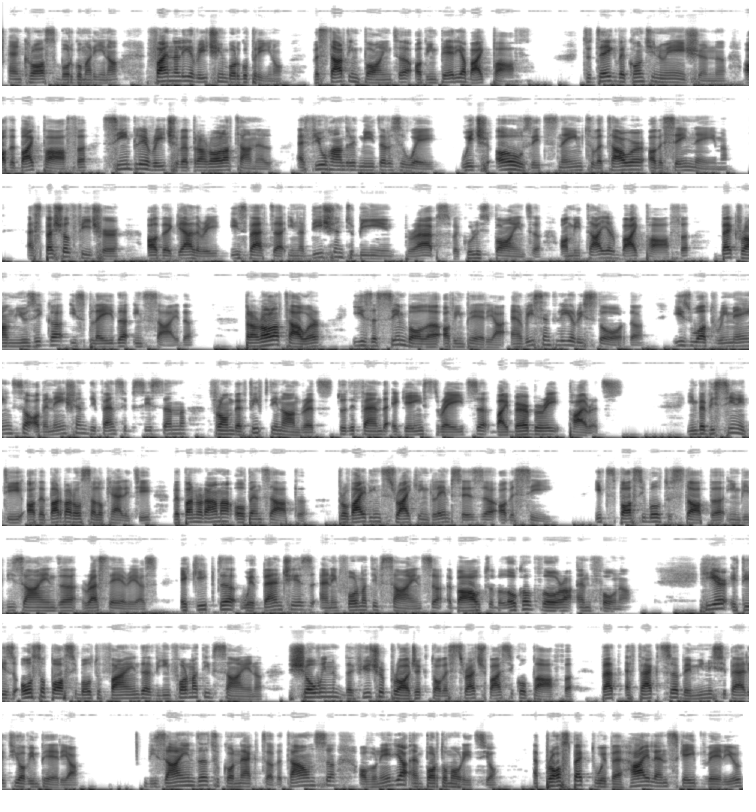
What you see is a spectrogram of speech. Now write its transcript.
and cross Borgo Marina, finally reaching Borgoprino, the starting point of Imperia bike path. To take the continuation of the bike path, simply reach the Prarola tunnel, a few hundred meters away which owes its name to the tower of the same name. A special feature of the gallery is that uh, in addition to being perhaps the coolest point on the entire bike path, background music is played inside. Prarola Tower is a symbol of Imperia and recently restored is what remains of an ancient defensive system from the 1500s to defend against raids by Berberi pirates. In the vicinity of the Barbarossa locality, the panorama opens up, providing striking glimpses of the sea. It's possible to stop in the designed rest areas, equipped with benches and informative signs about the local flora and fauna. Here it is also possible to find the informative sign showing the future project of a stretch bicycle path that affects the municipality of Imperia, designed to connect the towns of Oneglia and Porto Maurizio, a prospect with a high landscape value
